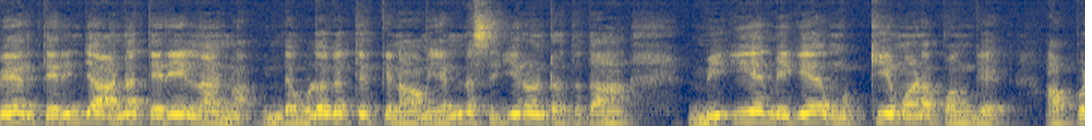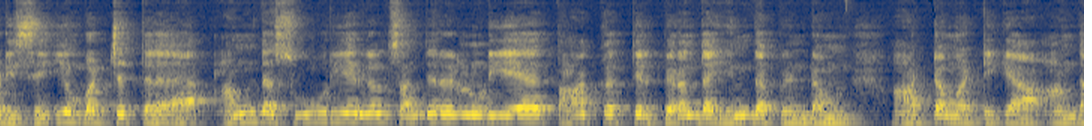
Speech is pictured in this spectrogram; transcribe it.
பேர் தெரிஞ்சான்னா தெரியலன்னா இந்த உலகத்திற்கு நாம் என்ன செய்கிறோன்றது தான் மிக மிக முக்கியமான பங்கு. அப்படி செய்யும் பட்சத்தில் அந்த சூரியர்கள் சந்திரர்களுடைய தாக்கத்தில் பிறந்த இந்த பிண்டம் ஆட்டோமேட்டிக்காக அந்த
